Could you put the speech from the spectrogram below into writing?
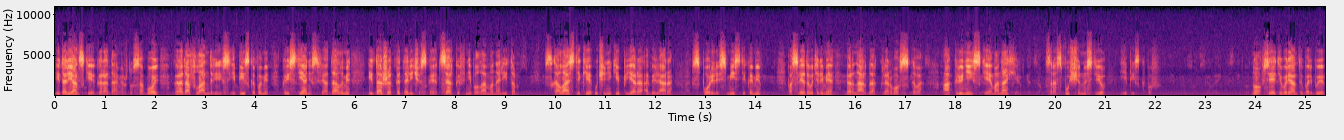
итальянские города между собой, города Фландрии с епископами, крестьяне с феодалами, и даже католическая церковь не была монолитом. Схоластики, ученики Пьера Абеляра, спорили с мистиками, последователями Бернарда Клервосского, а клюнийские монахи с распущенностью епископов. Но все эти варианты борьбы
